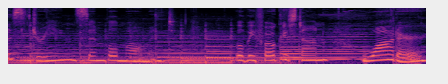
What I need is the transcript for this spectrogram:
This dream symbol moment will be focused on water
